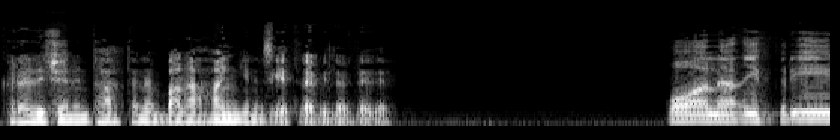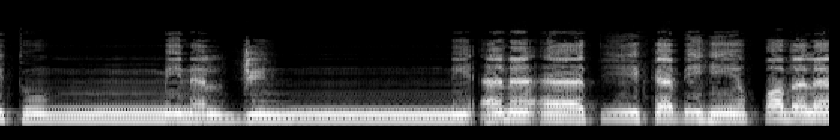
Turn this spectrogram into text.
kraliçenin tahtını bana hanginiz getirebilir dedi. قال عفريت من الجن inni ana atike bihi qabla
